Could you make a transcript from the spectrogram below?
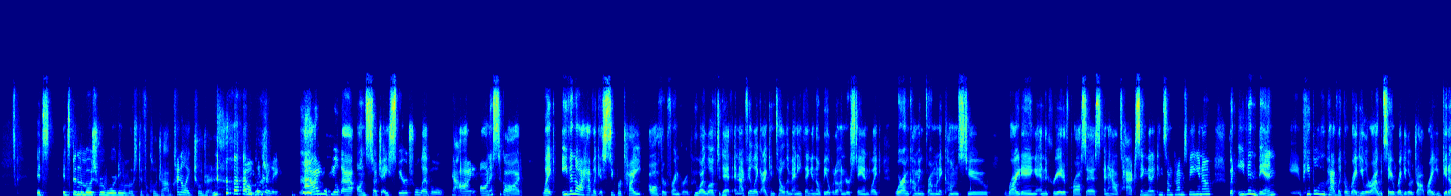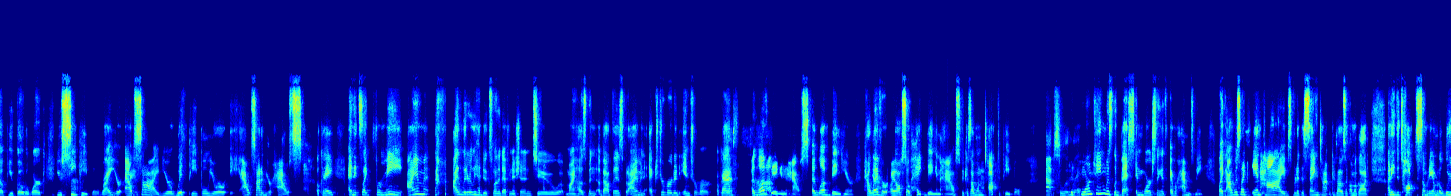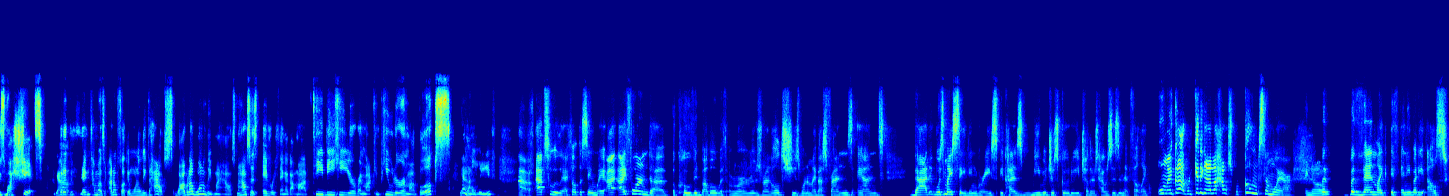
it's it's been the most rewarding and most difficult job kind of like children Oh, literally. I feel that on such a spiritual level. Yeah. I, honest to God, like, even though I have like a super tight author friend group who I love to Mm-hmm. death, and I feel like I can tell them anything and they'll be able to understand like where I'm coming from when it comes to writing and the creative process and how taxing that it can sometimes be, you know? But even then, eh, people who have like a regular i would say a regular job right you get up you go to work you see people right you're outside you're with people you're outside of your house okay and it's like for me i am i literally had to explain the definition to my husband about this but i am an extroverted introvert okay yes I love Uh-huh. being in the house. I love being here. However, I also hate being in the house because I want to talk to people. The absolutely quarantine was the best and worst thing that's ever happened to me. Like I was like in hives, but at the same time, because I was like, oh my God, I need to talk to somebody. I'm gonna lose my shit. But at the same time, I was like, I don't fucking want to leave the house. Why would I want to leave my house? My house has everything. I got my TV here and my computer and my books. I Yeah. don't want to leave. Uh, absolutely. I felt the same way. I, I formed a, a COVID bubble with Aurora Rose Reynolds. She's one of my best friends. And that was my saving grace because we would just go to each other's houses and it felt like, oh my God, we're getting out of the house. We're going somewhere. I know. But but then like if anybody else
